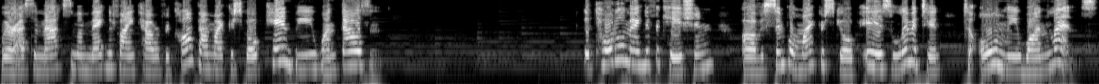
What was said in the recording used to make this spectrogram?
whereas the maximum magnifying power of a compound microscope can be 1000. The total magnification of a simple microscope is limited to only one lens.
